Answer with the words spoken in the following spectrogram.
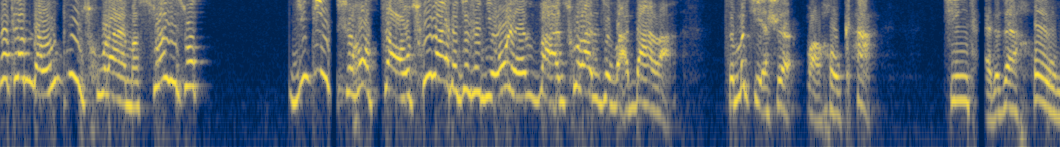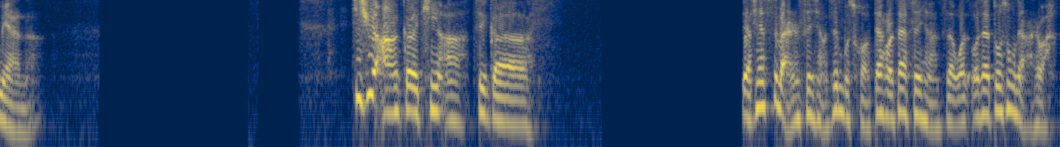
那它能不出来吗？所以说，一定时候早出来的就是牛人，晚出来的就完蛋了。怎么解释？往后看。精彩的在后面呢，继续啊，各位听啊，这个两千四百人分享真不错，待会儿再分享一次，我我再多送点是吧？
